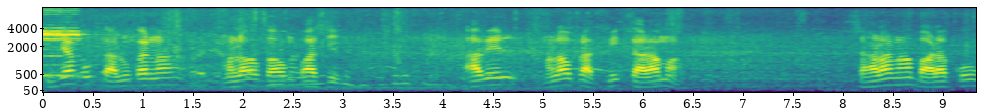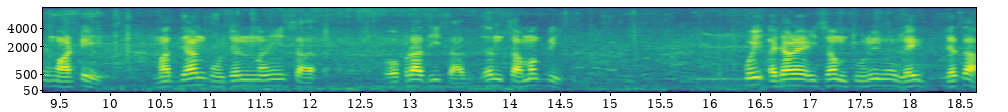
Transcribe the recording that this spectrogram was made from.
વિજાપુર તાલુકાના મલાવ ગામ પાસે આવેલ મલાવ પ્રાથમિક શાળામાં શાળાના બાળકો માટે મધ્યાહન ભોજનની વપરાતી સાધન સામગ્રી કોઈ અજાણ્યા ઈસમ ચોરીને લઈ જતા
